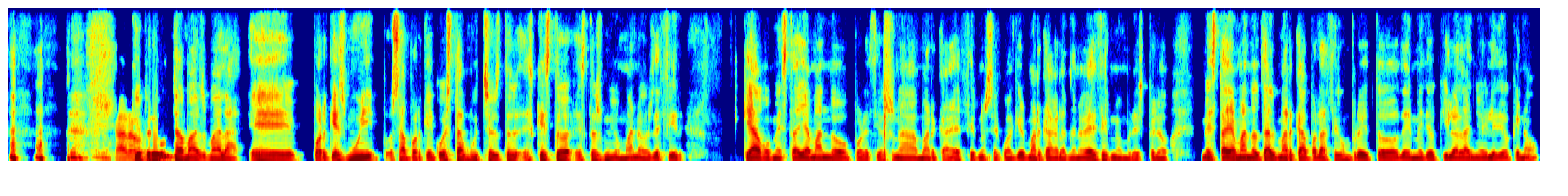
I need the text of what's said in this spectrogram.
Qué pregunta más mala. Eh, porque es muy, o sea, porque cuesta mucho. Esto, es que esto, esto es muy humano. Es decir, ¿qué hago? Me está llamando, por deciros una marca, ¿eh? decir, no sé, cualquier marca grande, no voy a decir nombres, pero me está llamando tal marca para hacer un proyecto de medio kilo al año y le digo que no.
